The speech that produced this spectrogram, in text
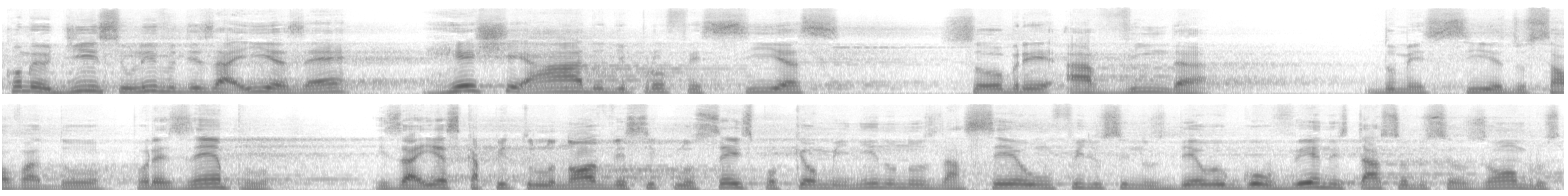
Como eu disse, o livro de Isaías é recheado de profecias sobre a vinda do Messias, do Salvador. Por exemplo, Isaías capítulo 9, versículo 6, porque o menino nos nasceu, um filho se nos deu, o governo está sobre os seus ombros,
